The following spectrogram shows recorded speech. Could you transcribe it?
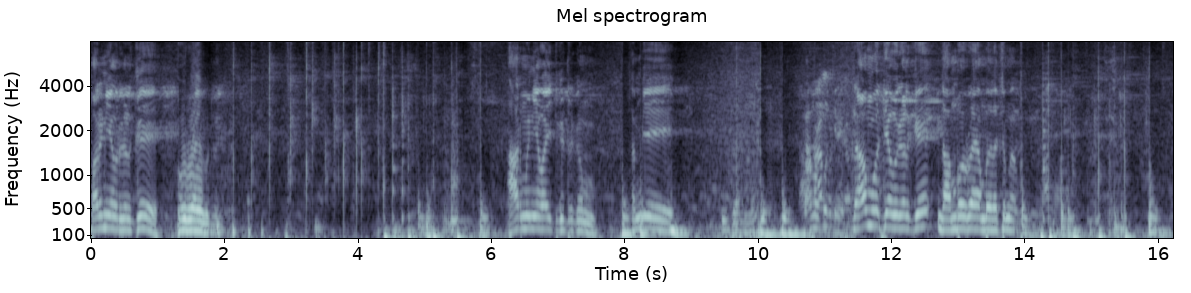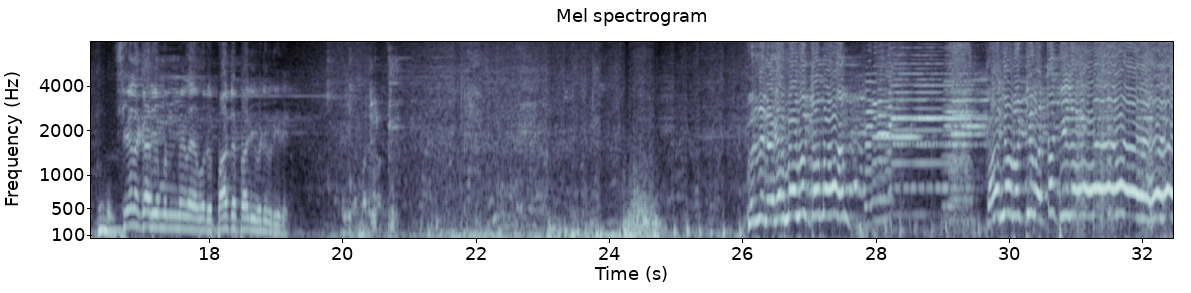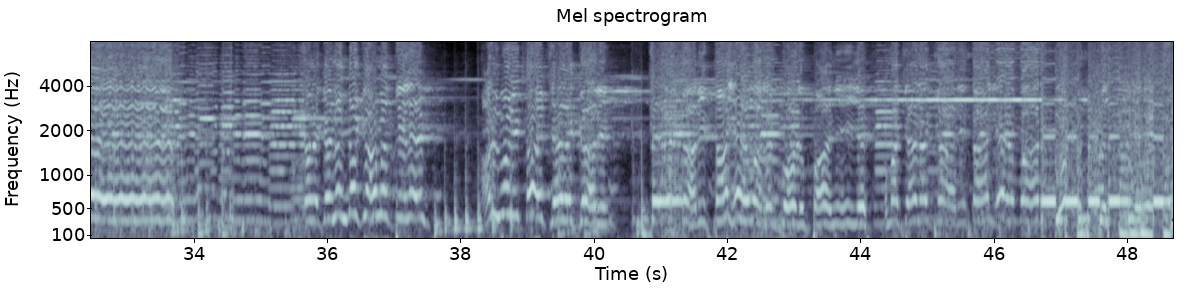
பரணி அவர்களுக்கு நூறு ரூபாய் கொடுத்து ஹார்மோனியா வாய்த்துக்கிட்டு இருக்கும் தம்பி ராமமூர்த்தி அவர்களுக்கு இந்த ஐம்பது ரூபாய் ஐம்பது லட்சம். சீலக்காரியம்மன் மேலே ஒரு பாட்டை பாடி விடைபெறுகிறேன். விருதுநகர் மாவட்டமாம். காரியவட்டி வட்டத்திலே கணக்கனந்த கிராமத்திலே அருள்மொழித்தாய் சேலக்காரி சேலக்காரி தாயே வரன் கோடு பாணியே அம்மா சேலக்காரி தாயே வரன் கோடு பாணியே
